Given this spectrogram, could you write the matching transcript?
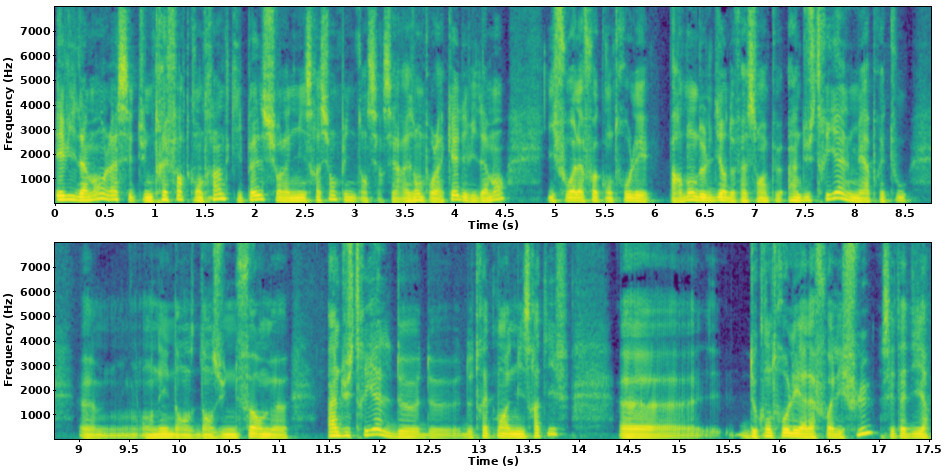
Évidemment, là, c'est une très forte contrainte qui pèse sur l'administration pénitentiaire. C'est la raison pour laquelle, évidemment, il faut à la fois contrôler, pardon de le dire de façon un peu industrielle, mais après tout, euh, on est dans, une forme industrielle de, de, traitement administratif, euh, de contrôler à la fois les flux, c'est-à-dire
